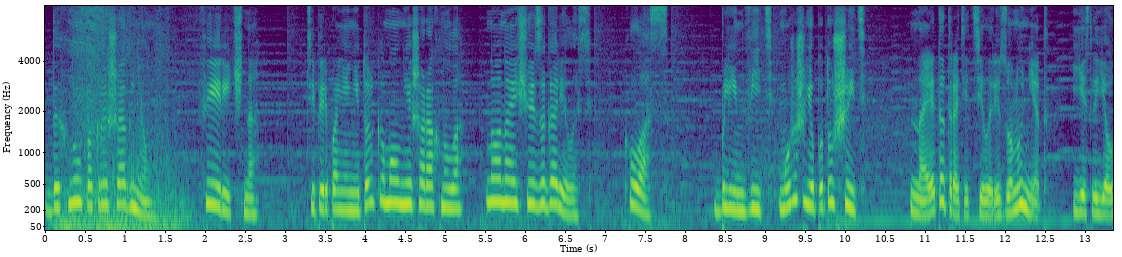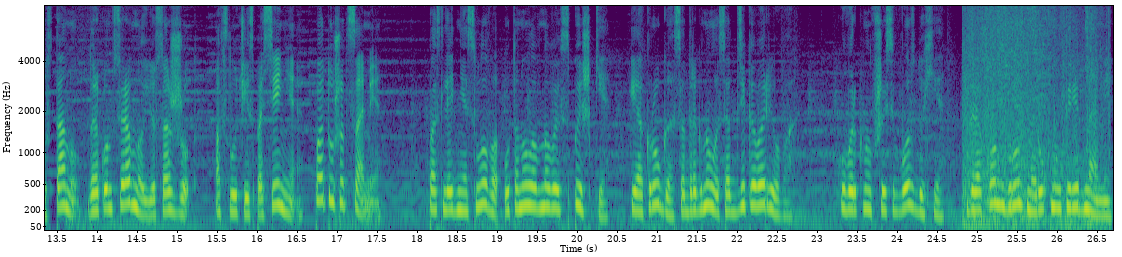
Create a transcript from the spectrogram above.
дыхнул по крыше огнем. Феерично. Теперь по ней не только молния шарахнула, но она еще и загорелась. Класс. Блин, Вить, можешь ее потушить? На это тратить силы резону нет. Если я устану, дракон все равно ее сожжет, а в случае спасения потушат сами. Последнее слово утонуло в новой вспышке, и округа содрогнулась от дикого рева. Кувыркнувшись в воздухе, дракон грузно рухнул перед нами,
